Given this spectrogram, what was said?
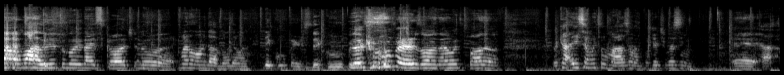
Ah, Marlito no, na Scott. No, como era o nome da banda, mano? The Coopers. The Cooper. The Coopers, mano. É muito foda, mano. Cara, isso é muito massa, mano. Porque, tipo assim, é, a-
